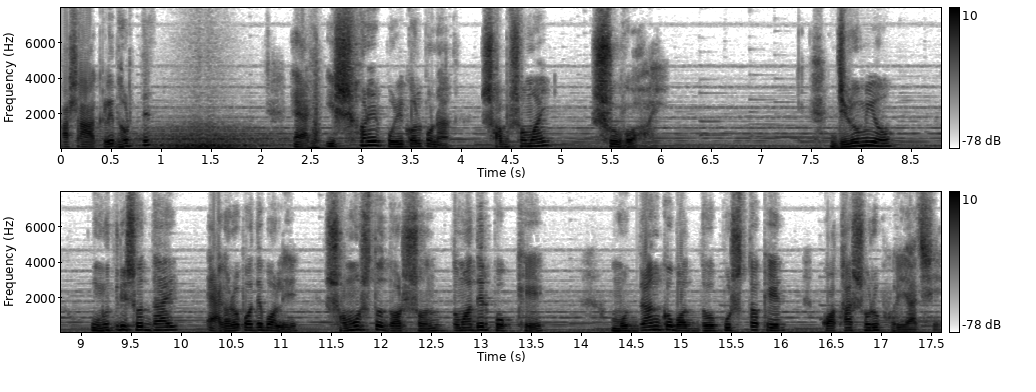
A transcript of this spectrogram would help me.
আশা আঁকড়ে ধরতে? এক, ঈশ্বরের পরিকল্পনা সবসময় শুভ হয়। জিরোমিও উনত্রিশ অধ্যায় এগারো পদে বলে, সমস্ত দর্শন তোমাদের পক্ষে মুদ্রাঙ্কবদ্ধ পুস্তকের কথাস্বরূপ হইয়াছে।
